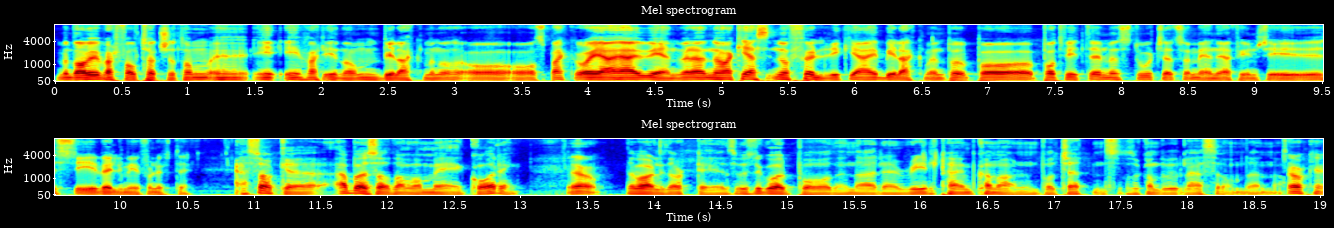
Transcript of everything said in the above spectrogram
men da har vi i hvert fall touchet om øh, i, i, vært innom Bill Ackman og, og, og Spack. Og jeg er uenig med deg. Nå, har ikke jeg, nå følger ikke jeg Bill Ackman på, på, på Twitter, men stort sett så mener jeg fyren sier, sier veldig mye fornuftig. Jeg sa ikke Jeg bare sa at han var med i kåring. Ja. Det var litt artig. Så hvis du går på den der realtime-kanalen på chatten, så, så kan du lese om den. da. Ok.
